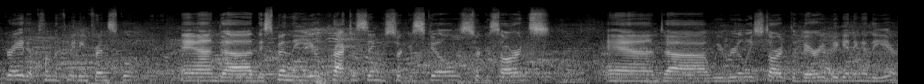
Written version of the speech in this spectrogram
grade at Plymouth Meeting Friends School, and uh, they spend the year practicing circus skills, circus arts, and uh, we really start the very beginning of the year.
